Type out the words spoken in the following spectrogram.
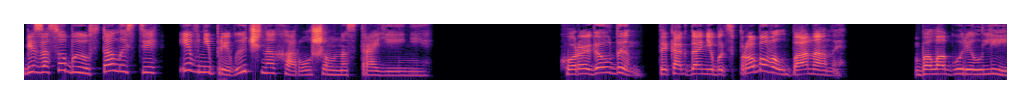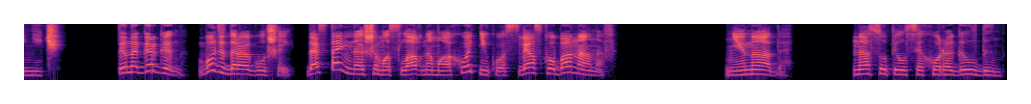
без особой усталости и в непривычно хорошем настроении. «Хорыгалдын, ты когда-нибудь пробовал бананы?» — балагурил Линич. «Ты на Гыргын, будь дорогушей, достань нашему славному охотнику связку бананов». «Не надо», — насупился Хорыгалдын.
